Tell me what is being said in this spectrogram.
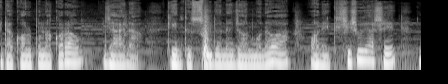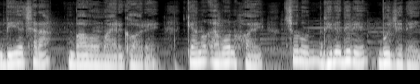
এটা কল্পনা করাও যায় না, কিন্তু সুইডেনে জন্ম নেওয়া অনেক শিশুই আসে বিয়ে ছাড়া বাবা মায়ের ঘরে। কেন এমন হয়? চলুন ধীরে ধীরে বুঝে নেই।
